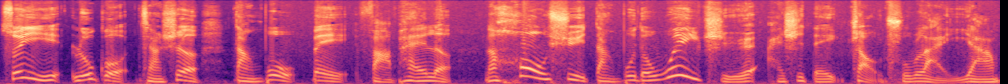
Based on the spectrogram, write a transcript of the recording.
所以如果假设党部被法拍了，那后续党部的位置还是得找出来呀。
